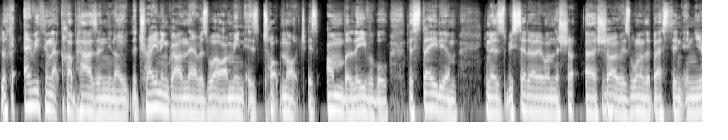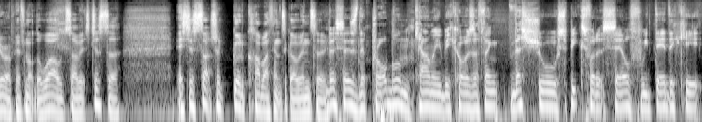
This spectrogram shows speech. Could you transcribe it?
look at everything that club has, and you know the training ground there as well. I mean, is top notch. It's unbelievable. The stadium, you know, as we said earlier on the sh- uh, show, is one of the best in, in Europe, if not the world. So it's just a it's just such a good club, I think, to go into. This is the problem, Cammy, because I think this show speaks for itself. We dedicate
